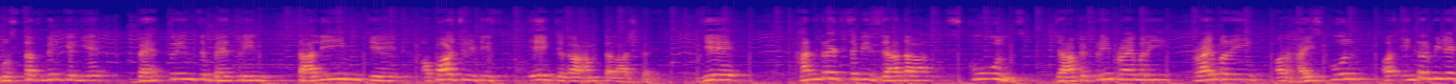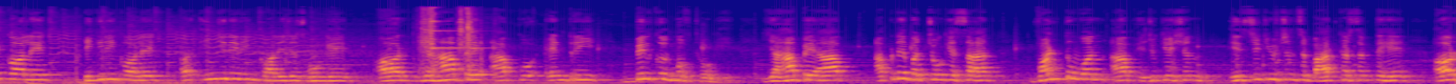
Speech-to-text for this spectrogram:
مستقبل کے لیے بہترین سے بہترین تعلیم کے اپارچونیٹیز ایک جگہ ہم تلاش کریں۔ یہ ہنڈریڈ سے بھی زیادہ سکولز جہاں پہ پری پرائمری پرائمری اور ہائی سکول اور انٹرمیڈیٹ کالج ڈگری کالج اور انجینئرنگ کالجز ہوں گے اور یہاں پہ آپ کو انٹری بالکل مفت ہوگی۔ یہاں پہ آپ اپنے بچوں کے ساتھ ون ٹو ون آپ ایجوکیشن انسٹیٹیوشن سے بات کر سکتے ہیں اور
